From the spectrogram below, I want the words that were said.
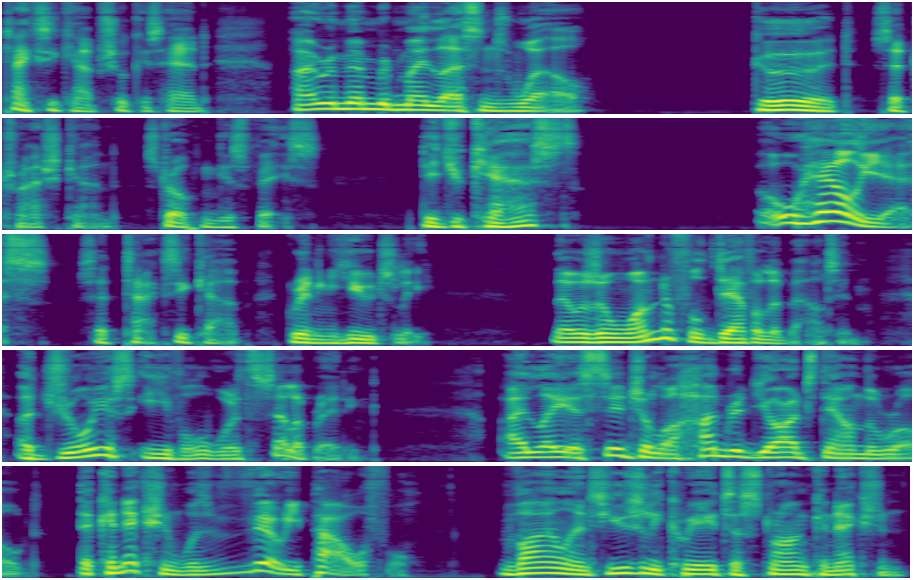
Taxicab shook his head. I remembered my lessons well. Good, said Trash Can, stroking his face. Did you cast? Oh, hell yes, said Taxicab, grinning hugely. There was a wonderful devil about him, a joyous evil worth celebrating. I lay a sigil a hundred yards down the road. The connection was very powerful. Violence usually creates a strong connection,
